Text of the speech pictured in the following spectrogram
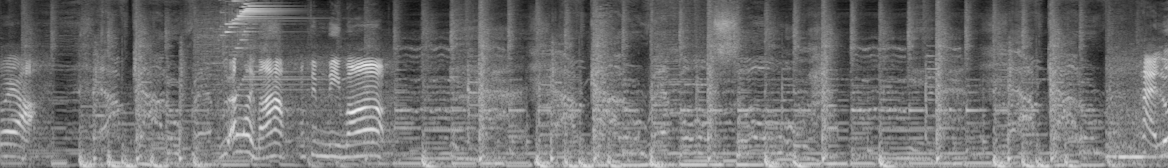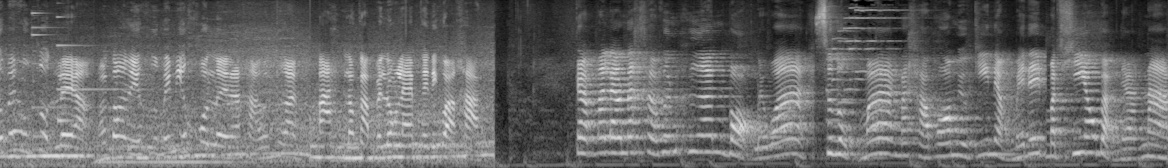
ด้วยอะอุ๊ยอร่อยมากน้ำจิ้มดีมาก ถ่ายรูปไปทุกจุดเลยอะ แล้วตอนนี้คือไม่มีคนเลยนะคะเพื่อนๆไปเรากลับไปโรงแรมกันดีกว่าค่ะ พื่อนๆบอกเลยว่าสนุกมากนะคะ เพราะว่ามิวกี้เนี่ยไม่ได้มาเที่ยวแบบนี้นาน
